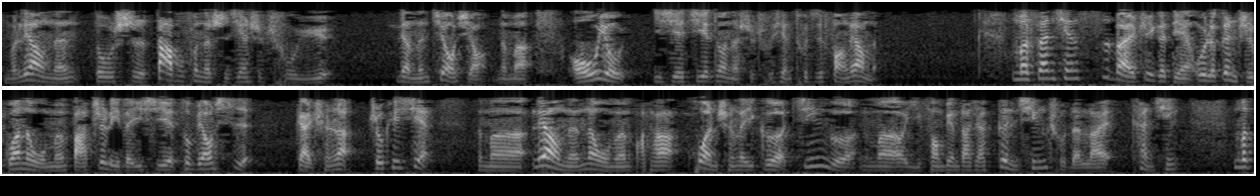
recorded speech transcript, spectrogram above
那么量能都是大部分的时间是处于量能较小，那么偶有一些阶段呢是出现突击放量的。那么三千四百这个点，为了更直观呢，我们把这里的一些坐标系改成了周 K 线。那么量能呢？我们把它换成了一个金额，那么以方便大家更清楚的来看清。那么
